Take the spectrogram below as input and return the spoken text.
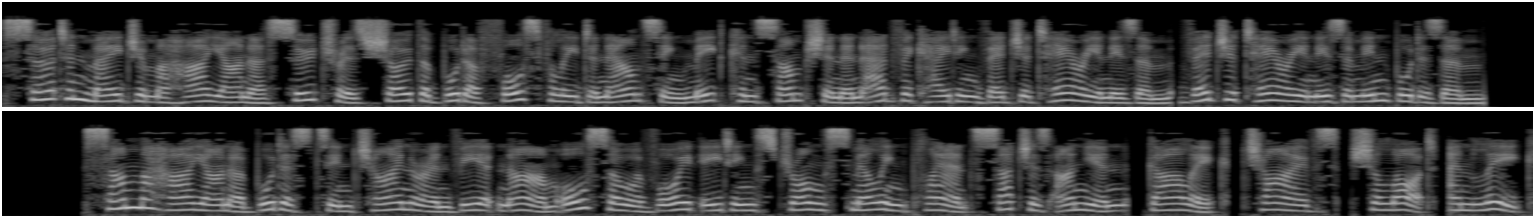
Certain major Mahayana sutras show the Buddha forcefully denouncing meat consumption and advocating vegetarianism vegetarianism in Buddhism. Some Mahayana Buddhists in China and Vietnam also avoid eating strong-smelling plants such as onion, garlic, chives, shallot, and leek,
